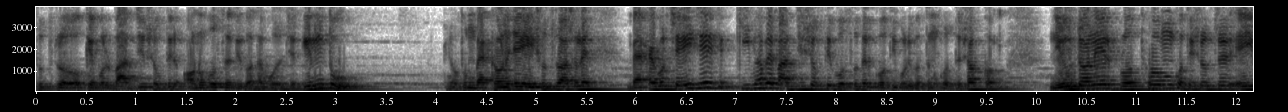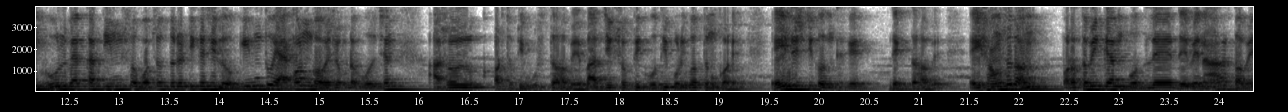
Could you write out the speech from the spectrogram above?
সূত্র কেবল বাহ্যিক শক্তির অনুপস্থিতির কথা বলছে। কিন্তু নতুন ব্যাখ্যা অনুযায়ী এই সূত্র আসলে ব্যাখ্যা করছে এই যে কীভাবে বাহ্যিক শক্তি বস্তুদের গতি পরিবর্তন করতে সক্ষম। নিউটনের প্রথম গতিসূত্রের এই ভুল ব্যাখ্যা তিনশো বছর ধরে টিকেছিল কিন্তু এখন গবেষকরা বলছেন আসল অর্থটি বুঝতে হবে বাহ্যিক শক্তি গতি পরিবর্তন করে। এই দৃষ্টিকোণ থেকে দেখতে হবে। এই সংশোধন পদার্থবিজ্ঞান বদলে দেবে না, তবে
